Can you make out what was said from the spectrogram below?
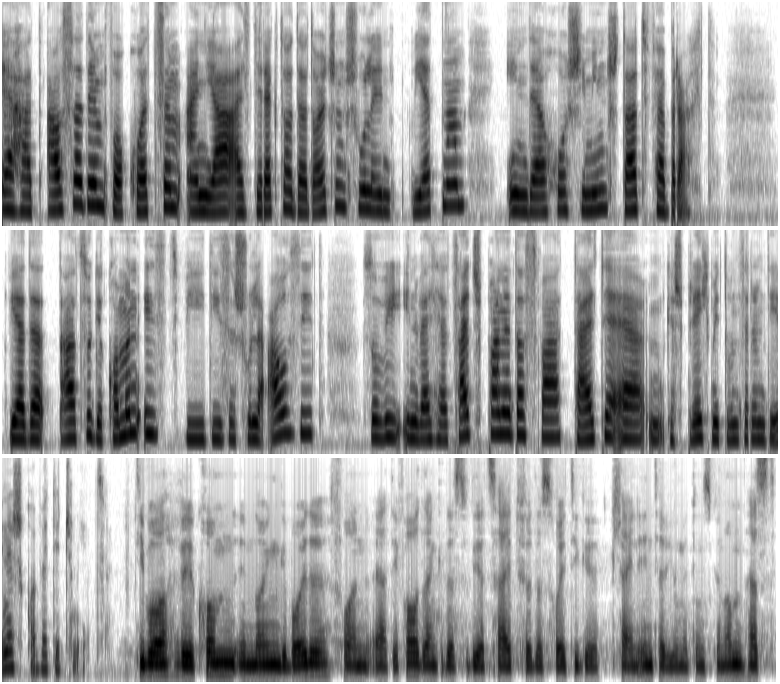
Er hat außerdem vor kurzem ein Jahr als Direktor der deutschen Schule in Vietnam in der Ho Chi Minh-Stadt verbracht. Wie er dazu gekommen ist, wie diese Schule aussieht, sowie in welcher Zeitspanne das war, teilte er im Gespräch mit unserem Dänisch Kobetic mit. Tibor, willkommen im neuen Gebäude von RTV. Danke, dass du dir Zeit für das heutige kleine Interview mit uns genommen hast.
